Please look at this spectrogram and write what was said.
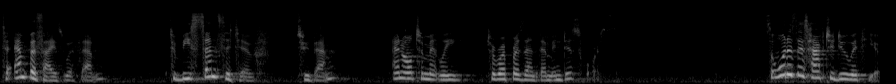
to empathize with them, to be sensitive to them, and ultimately to represent them in discourse. So, what does this have to do with you?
